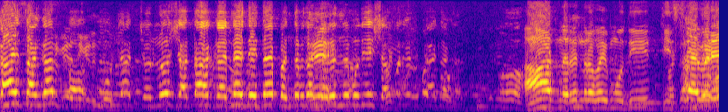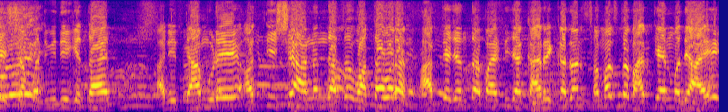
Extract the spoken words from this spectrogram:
काय सांगाल? मोठा जल्लोष आता करण्यात येत आहे. पंतप्रधान नरेंद्र मोदी हे शपथ काय सांगाल? आज नरेंद्रभाई मोदी तिसऱ्या वेळेस शपथविधी घेत आहेत आणि त्यामुळे अतिशय आनंदाचं वातावरण भारतीय जनता पार्टीच्या कार्यकर्त्यां समस्त भारतीयांमध्ये आहे.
